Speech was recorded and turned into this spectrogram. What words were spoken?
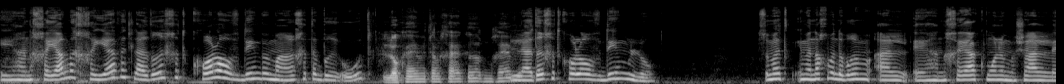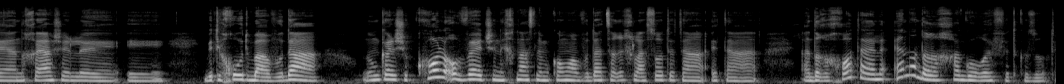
אה, הנחיה מחייבת להדריך את כל העובדים במערכת הבריאות. לא קיימת הנחיה כזאת מחייבת? להדריך את כל העובדים, לא. זאת אומרת, אם אנחנו מדברים על אה, הנחיה כמו למשל אה, הנחיה של אה, אה, בטיחות בעבודה, דברים כאלה שכל עובד שנכנס למקום העבודה צריך לעשות את, ה, את ההדרכות האלה, אין הדרכה גורפת כזאת.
